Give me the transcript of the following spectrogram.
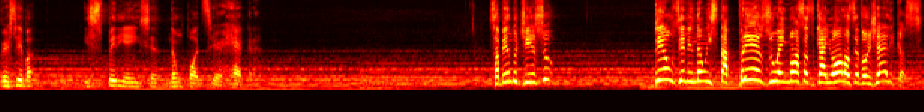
Perceba, experiência não pode ser regra. Sabendo disso, Deus ele não está preso em nossas gaiolas evangélicas.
